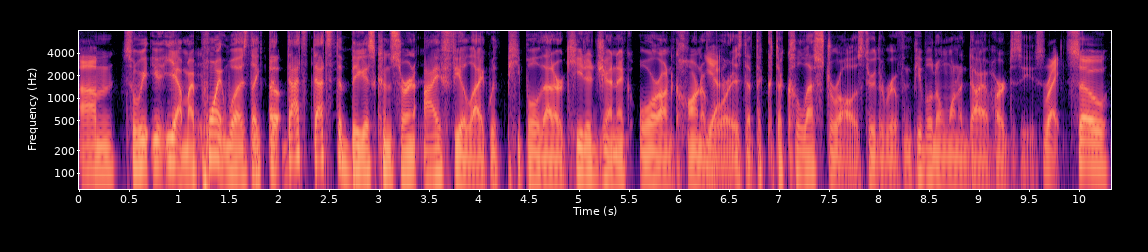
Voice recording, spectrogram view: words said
um, So we, yeah, my point was like th- Oh. that's that's the biggest concern I feel like with people that are ketogenic or on carnivore is that the, the cholesterol is through the roof and people don't want to die of heart disease. Right. So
